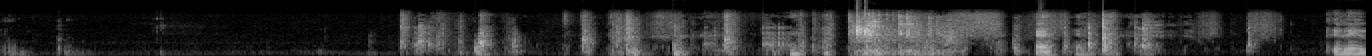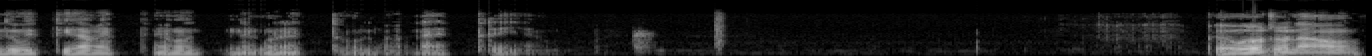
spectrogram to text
compadre. teleturísticamente me, me conecto con las estrellas. Pero por otro lado,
